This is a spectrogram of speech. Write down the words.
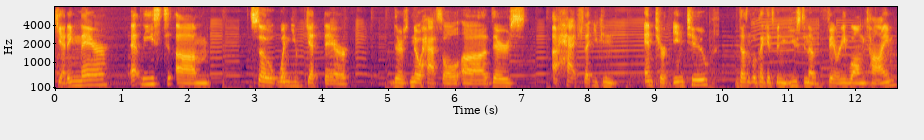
getting there, at least. Um, so when you get there, there's no hassle. Uh, there's a hatch that you can enter into. It doesn't look like it's been used in a very long time.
